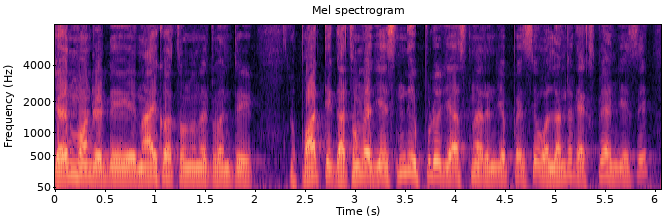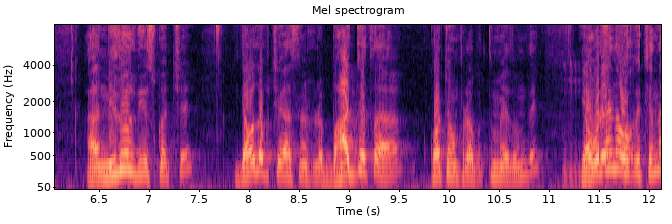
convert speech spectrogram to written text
జగన్మోహన్ రెడ్డి నాయకత్వంలో ఉన్నటువంటి పార్టీ గతంలో చేసింది ఇప్పుడు చేస్తున్నారని చెప్పేసి వాళ్ళందరికీ ఎక్స్ప్లెయిన్ చేసి ఆ నిధులు తీసుకొచ్చి డెవలప్ చేయాల్సినటువంటి బాధ్యత కూటమి ప్రభుత్వం మీద ఉంది. ఎవరైనా ఒక చిన్న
